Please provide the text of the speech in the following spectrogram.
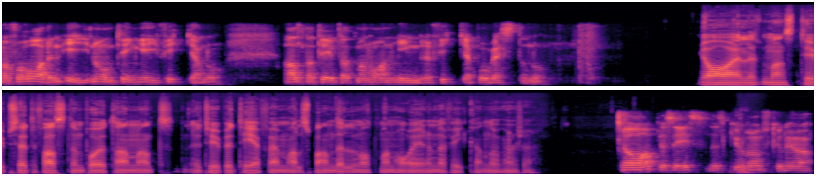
man får ha den i någonting i fickan då. Alternativt att man har en mindre ficka på västen då. Ja, eller man typ sätter fast den på ett annat, typ ett T5-halsband eller något man har i den där fickan då kanske. Ja, precis. Det skulle man också kunna göra.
